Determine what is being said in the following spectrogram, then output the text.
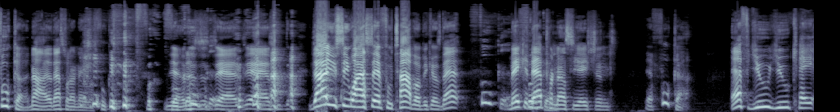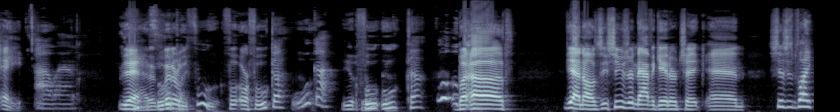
Fuka. Nah, that's what her name was. Fuka. yeah, Fuka. this is- yeah, yeah. now you see why I said Futaba because that Fuka. making that pronunciation. Yeah, Fuka. F U U K A. Oh wow. Yeah, it's literally fu, fu or Fuuka. Fuka. You- Fuka. Fuka. Fuka. But uh, yeah, no, she, she was your navigator chick, and she was just like,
